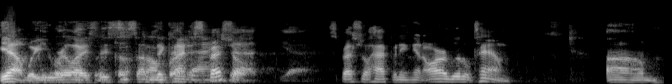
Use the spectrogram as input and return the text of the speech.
Yeah, where you realize this is something kind of special. that. yeah special happening in our little town. Um,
